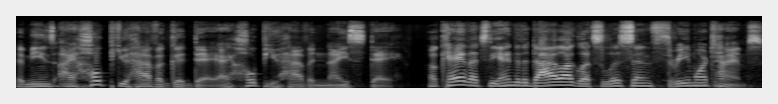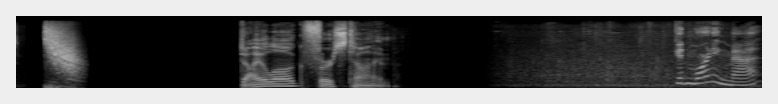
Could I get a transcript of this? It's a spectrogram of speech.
It means I hope you have a good day. I hope you have a nice day. Okay, that's the end of the dialogue. Let's listen three more times. Dialogue first time. Good morning, Matt.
